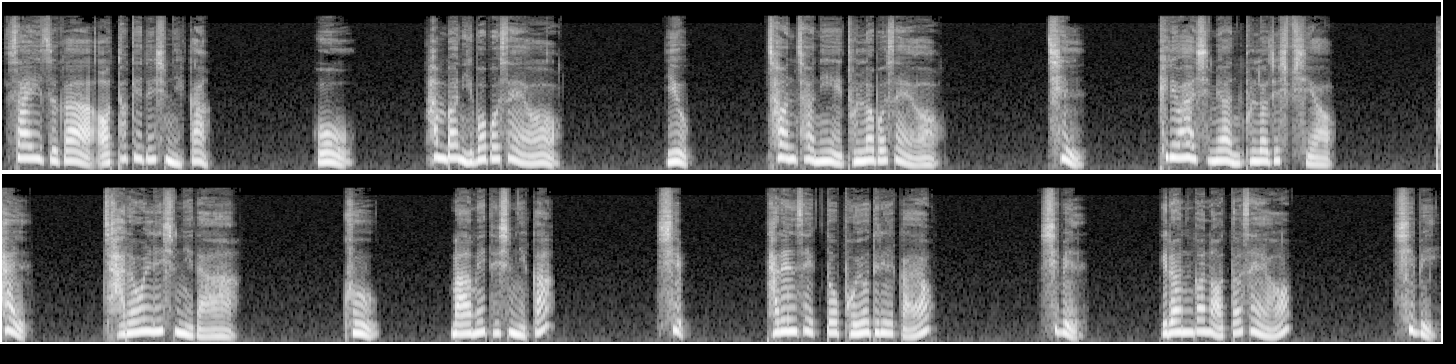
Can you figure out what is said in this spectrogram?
사이즈가 어떻게 되십니까? 5. 한번 입어보세요. 6. 천천히 둘러보세요. 7. 필요하시면 불러주십시오. 8. 잘 어울리십니다. 9. 마음에 드십니까? 10. 다른 색도 보여드릴까요? 11. 이런 건 어떠세요? 12.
